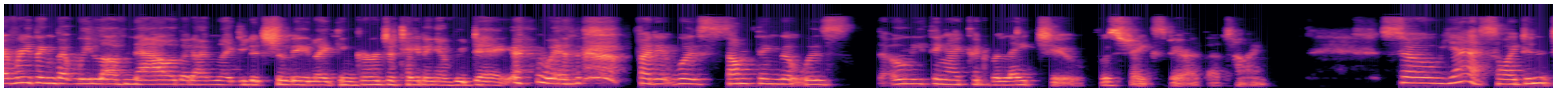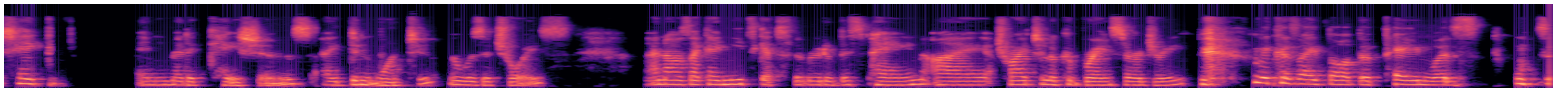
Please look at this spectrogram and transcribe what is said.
everything that we love now that I'm like literally like ingurgitating every day with. But it was something that was the only thing I could relate to was Shakespeare at that time. So, yeah, so I didn't take any medications. I didn't want to, it was a choice. And I was like, I need to get to the root of this pain. I tried to look at brain surgery because I thought the pain was, was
